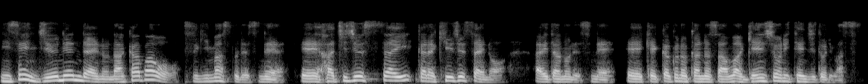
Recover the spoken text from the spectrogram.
2010年代の半ばを過ぎますとですね、80歳から90歳の間のですね、えー、結核の患者さんは減少に転じております。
